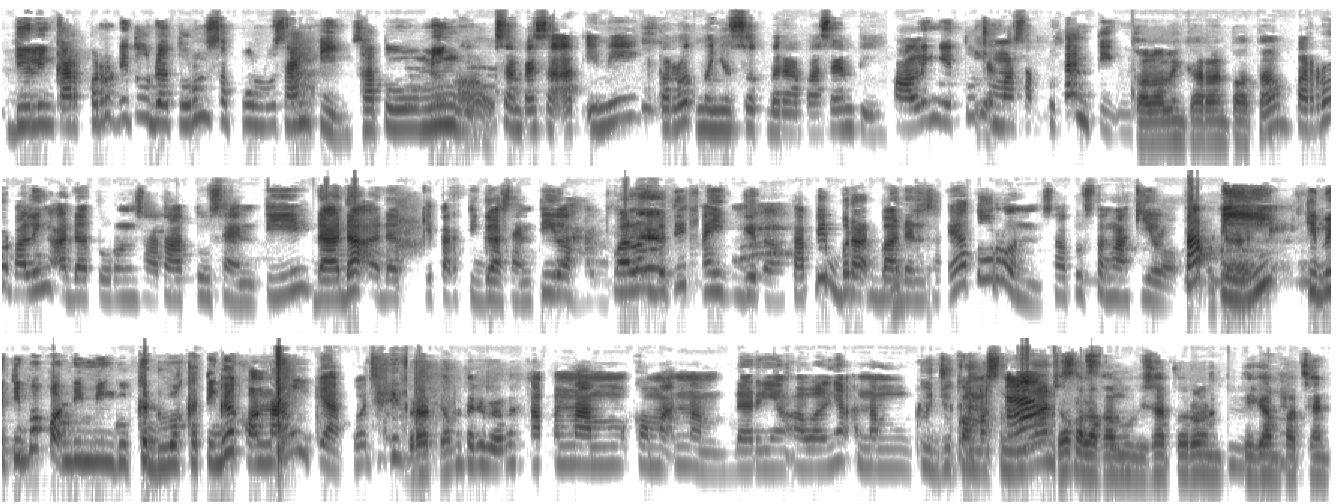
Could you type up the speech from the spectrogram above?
Di lingkar perut itu udah turun 10 cm satu minggu. Sampai saat ini perut menyusut berapa senti? Paling itu Iya. cuma 1 cm. Kalau lingkaran total, Perut paling ada turun 1 cm, dada ada sekitar 3 cm lah. Malah betis naik gitu. Tapi berat badan saya turun satu setengah kilo. Tapi tiba-tiba kok di minggu kedua ketiga kok naik ya, Coach? berat kamu tadi berapa? 6,6 dari yang awalnya 67,9. So kalau kamu bisa turun 3-4 cm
